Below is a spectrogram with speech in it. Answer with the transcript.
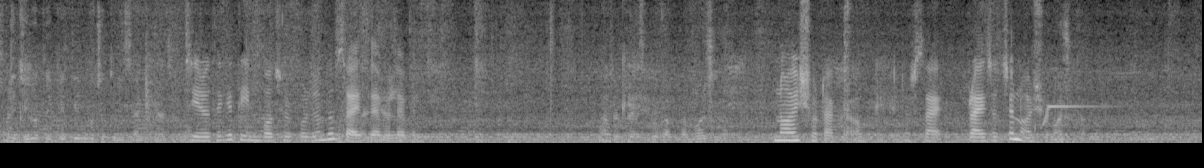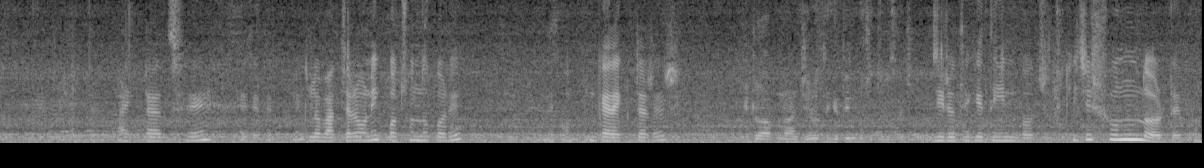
আপনি জিরো থেকে তিন বছর তৈরি সাইজ দেওয়া যাবে জিরো থেকে তিন বছর পর্যন্ত সাইজ অ্যাভেলেবেল ওকে নয়শো টাকা। ওকে এটার প্রাইস হচ্ছে নয়শো টাকা। আরেকটা আছে এই যে দেখুন এগুলো বাচ্চারা অনেক পছন্দ করে। দেখুন ক্যারেক্টারের এটা আপনার জিরো থেকে তিন বছর তৈরি সাইজ জিরো থেকে তিন বছর। কি যে সুন্দর দেখুন।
